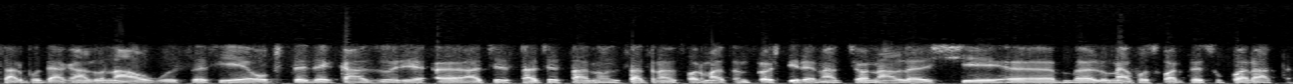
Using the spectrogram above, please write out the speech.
s-ar putea ca în luna august să fie 800 de cazuri, uh, acest, acest anunț s-a transformat într-o știre națională și uh, lumea a fost foarte supărată.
